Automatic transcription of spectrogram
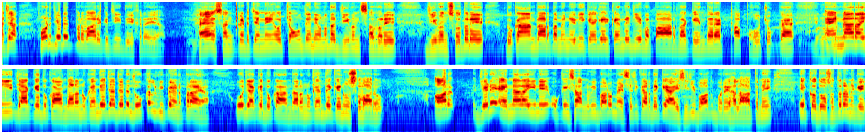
ਅੱਛਾ ਹੁਣ ਜਿਹੜੇ ਪਰਿਵਾਰਕ ਜੀ ਦੇਖ ਰਹੇ ਆ ਹੈ। ਸੰਕਟ ਚ ਨੇ ਉਹ ਚਾਹੁੰਦੇ ਨੇ ਉਹਨਾਂ ਦਾ ਜੀਵਨ ਸਵਰੇ ਜੀਵਨ ਸੁਧਰੇ। ਦੁਕਾਨਦਾਰ ਤਾਂ ਮੈਨੂੰ ਇਹ ਵੀ ਕਹਿ ਗਏ ਕਹਿੰਦੇ ਜੀ ਇਹ ਵਪਾਰ ਦਾ ਕੇਂਦਰ ਹੈ ਠੱਪ ਹੋ ਚੁੱਕਾ ਹੈ। ਐਨ ਆਰ ਆਈ ਜਾ ਕੇ ਦੁਕਾਨਦਾਰਾਂ ਨੂੰ ਕਹਿੰਦੇ ਜਾਂ ਜਿਹੜੇ ਲੋਕਲ ਵੀ ਭੈਣ ਭਰਾ ਆ ਉਹ ਜਾ ਕੇ ਦੁਕਾਨਦਾਰਾਂ ਨੂੰ ਕਹਿੰਦੇ ਕਿ ਇਹਨੂੰ ਸਵਾਰੋ। ਔਰ ਜਿਹੜੇ ਐਨ ਆਰ ਆਈ ਨੇ ਉਹ ਕਈ ਸਾਨੂੰ ਵੀ ਬਾਹਰੋਂ ਮੈਸੇਜ ਕਰਦੇ ਕਿ ਆਏ ਸੀ ਜੀ ਬਹੁਤ ਬੁਰੇ ਹਾਲਾਤ ਨੇ ਇਹ ਕਦੋਂ ਸੁਧਰਨਗੇ?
